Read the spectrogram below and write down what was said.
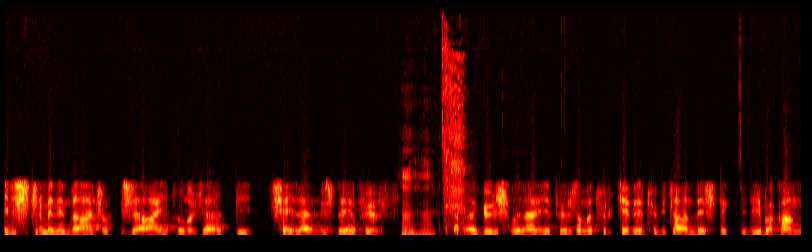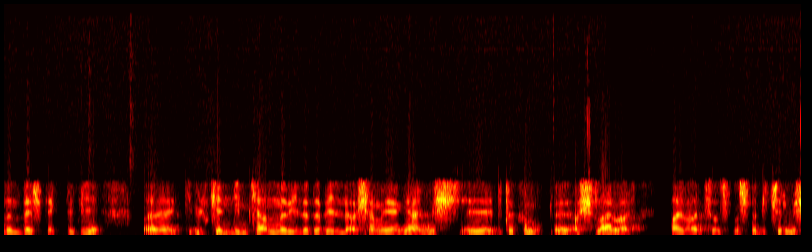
geliştirmenin daha çok bize ait olacağı bir şeyler biz de yapıyoruz. Hı hı. Yani görüşmeler yapıyoruz ama Türkiye'de TÜBİTAK'ın desteklediği, bakanlığın desteklediği e, ülkenin imkanlarıyla da belli aşamaya gelmiş e, bir takım e, aşılar var. Hayvan çalışmasını bitirmiş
